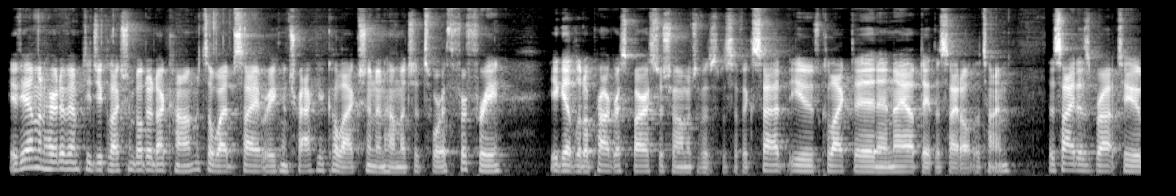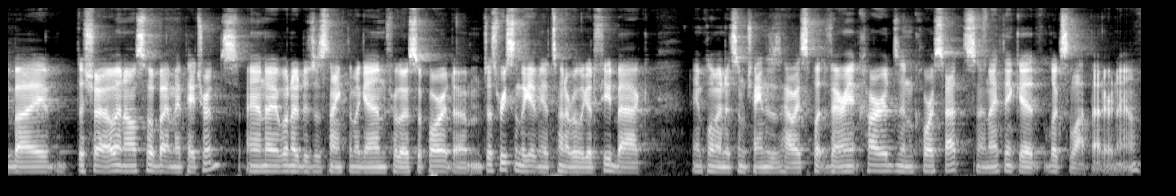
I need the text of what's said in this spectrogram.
If you haven't heard of MTGCollectionBuilder.com, it's a website where you can track your collection and how much it's worth for free you get little progress bars to show how much of a specific set you've collected, and I update the site all the time. The site is brought to you by the show and also by my patrons, and I wanted to just thank them again for their support. Um, just recently gave me a ton of really good feedback. I implemented some changes how I split variant cards in core sets, and I think it looks a lot better now.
